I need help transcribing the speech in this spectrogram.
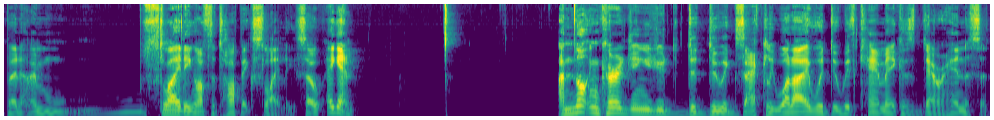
But I'm sliding off the topic slightly. So again, I'm not encouraging you to do exactly what I would do with Cam Akers and Darrell Henderson.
